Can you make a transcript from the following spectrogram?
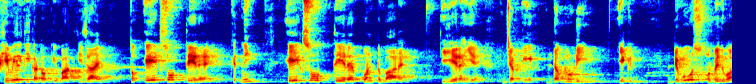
फीमेल की कट ऑफ़ की बात की जाए तो 113 कितनी? 113 पॉइंट बारह, ये रही है। जबकि डब्ल्यू डी, एक डिवोर्स और विधवा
